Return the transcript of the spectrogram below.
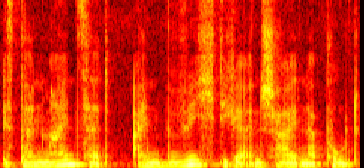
ist dein Mindset ein wichtiger, entscheidender Punkt.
